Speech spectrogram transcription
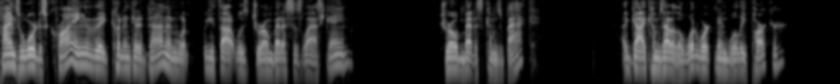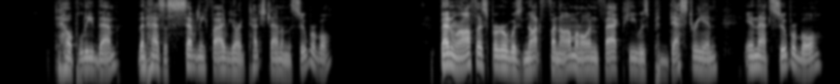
Hines Ward is crying they couldn't get it done in what he thought was Jerome Bettis' last game. Jerome Bettis comes back a guy comes out of the woodwork named Willie Parker to help lead them, then has a 75 yard touchdown in the Super Bowl. Ben Roethlisberger was not phenomenal. In fact, he was pedestrian in that Super Bowl.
